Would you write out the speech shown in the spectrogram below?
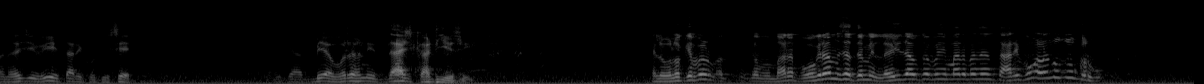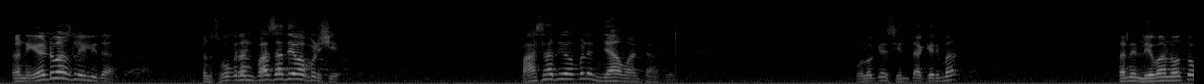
અને હજી વીસ તારીખ સુધી છે. કારણ કે આ બે વર્ષની દાજ કાઢીએ છીએ. એટલે ઓલો કે પણ મારે પ્રોગ્રામ છે, તમે લઈ જાવ તો પછી મારે બધા તારીખો વાળાનું શું કરવું? અને એડવાન્સ લઈ લીધા. અને છોકરાને પાછા દેવા પડશે. પાછા દેવા પડે ન્યા વાંધા છે. બોલો કે, ચિંતા કરીમાં તને લેવાનો હતો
